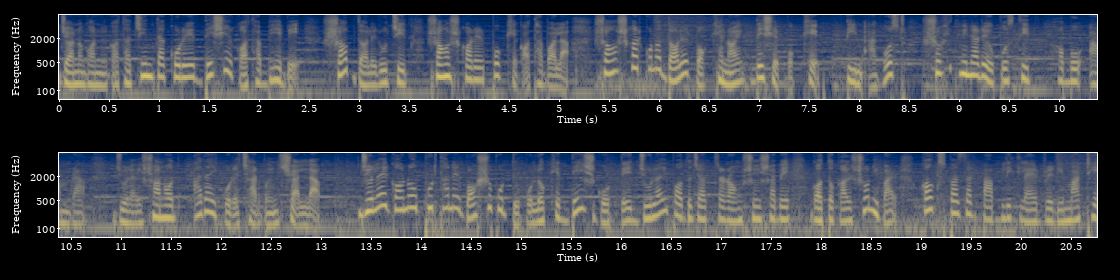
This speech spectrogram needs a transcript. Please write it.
জনগণের কথা চিন্তা করে দেশের কথা ভেবে সব দলের উচিত সংস্কারের পক্ষে কথা বলা। সংস্কার কোনো দলের পক্ষে নয়, দেশের পক্ষে। তিন আগস্ট শহীদ মিনারে উপস্থিত হব আমরা। জুলাই সনদ আদায় করে ছাড়ব ইনশাল্লাহ জুলাই গণ অভ্যুত্থানের বর্ষপূর্তি উপলক্ষে দেশ গড়তে জুলাই পদযাত্রার অংশ হিসাবে গতকাল শনিবার কক্সবাজার পাবলিক লাইব্রেরি মাঠে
